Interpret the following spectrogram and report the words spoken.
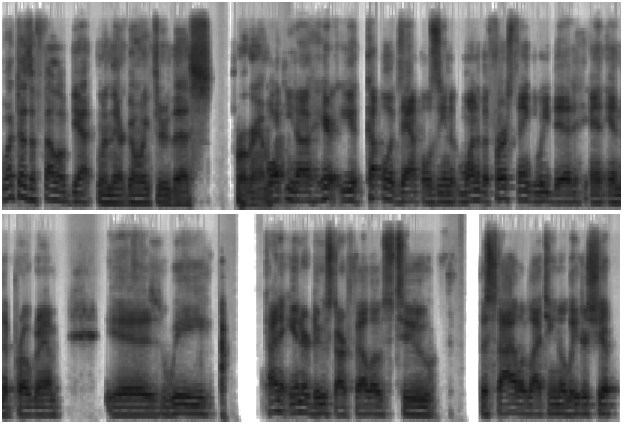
what does a fellow get when they're going through this program? What you know, here a couple examples. You know, one of the first things we did in, in the program is we kind of introduced our fellows to the style of Latino leadership,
